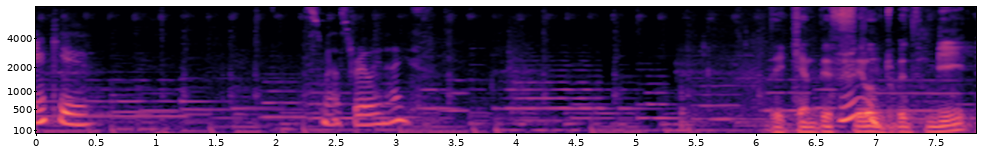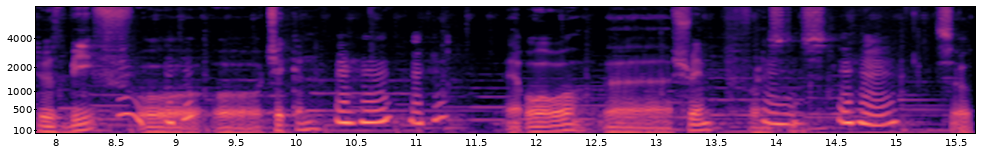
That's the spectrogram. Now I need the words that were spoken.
Thank you. It smells really nice. They can be mm. filled with meat, with beef mm, or, mm-hmm. or chicken, uh, or uh, shrimp, for instance. So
